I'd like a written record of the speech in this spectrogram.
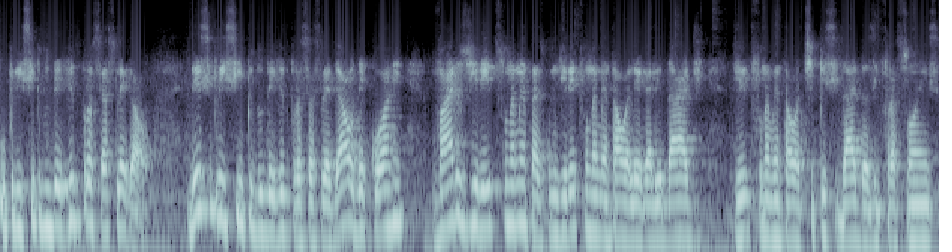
o princípio do devido processo legal. Desse princípio do devido processo legal decorrem vários direitos fundamentais, como direito fundamental à legalidade, direito fundamental à tipicidade das infrações,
